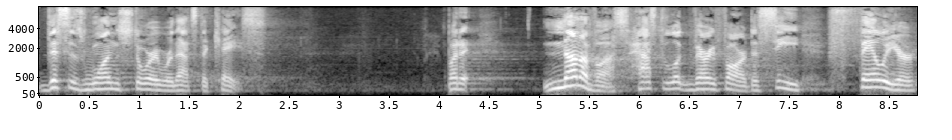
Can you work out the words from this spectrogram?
This is one story where that's the case. But it, None of us has to look very far to see failure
